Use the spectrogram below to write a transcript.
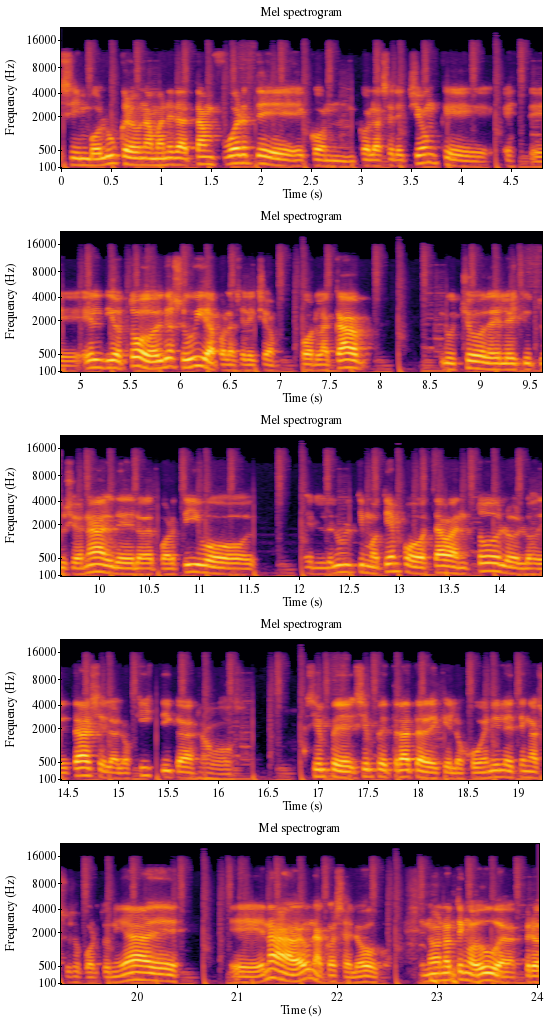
se involucra de una manera tan fuerte con, la selección que este, él dio todo, él dio su vida por la selección, por la CAP, luchó desde lo institucional, desde lo deportivo, en el último tiempo estaba en todos los, detalles, la logística. Siempre, siempre trata de que los juveniles tengan sus oportunidades, eh, nada, una cosa loco. No, no tengo duda, pero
